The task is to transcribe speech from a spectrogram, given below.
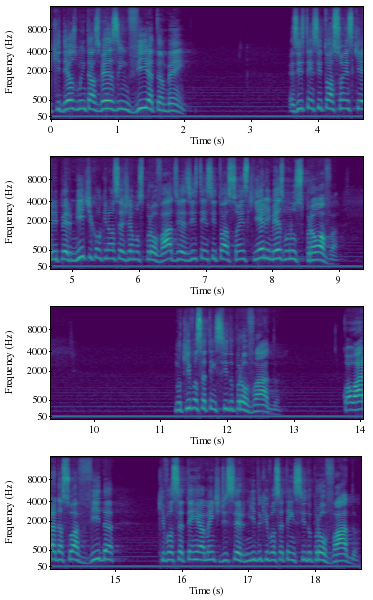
e que Deus muitas vezes envia também. Existem situações que Ele permite com que nós sejamos provados e existem situações que Ele mesmo nos prova. No que você tem sido provado? Qual área da sua vida que você tem realmente discernido que você tem sido provado?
